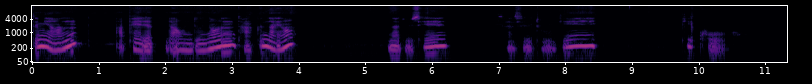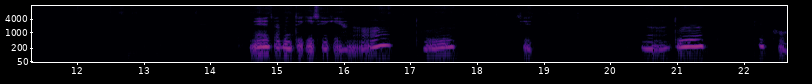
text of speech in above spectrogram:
뜨면 앞에 라운드는 다 끝나요? 하나 둘셋. 사슬 두개. 피코. 그다음에 짧은뜨기 3개 하나 둘셋 하나 둘 피코.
